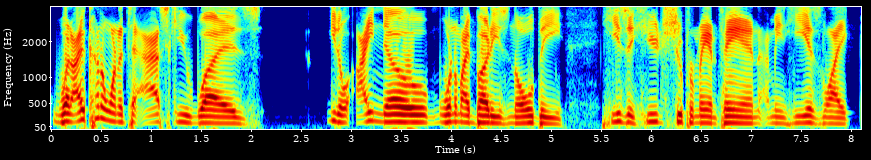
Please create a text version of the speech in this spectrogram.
what I kind of wanted to ask you was, you know, I know one of my buddies, Noldy. He's a huge Superman fan. I mean, he is like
